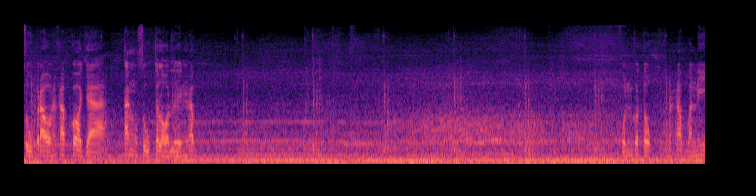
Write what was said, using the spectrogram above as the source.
สูบเรานะครับ ก็จะตั้งสูบตลอดเลยนะครับฝนก็ตกนะครับวันนี้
